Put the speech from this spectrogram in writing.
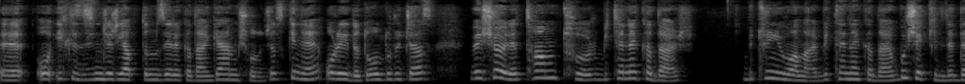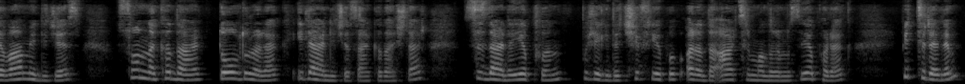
E, o ilk zincir yaptığımız yere kadar gelmiş olacağız. Yine orayı da dolduracağız. Ve şöyle tam tur bitene kadar bütün yuvalar bitene kadar bu şekilde devam edeceğiz. Sonuna kadar doldurarak ilerleyeceğiz arkadaşlar. Sizler de yapın. Bu şekilde çift yapıp arada artırmalarımızı yaparak bitirelim.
